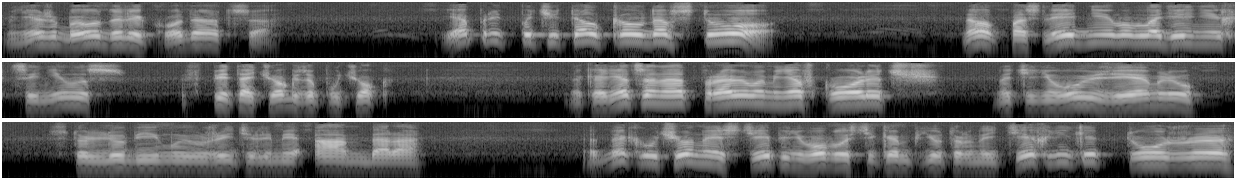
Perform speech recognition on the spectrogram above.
Мне же было далеко до отца. Я предпочитал колдовство, но последнее во владениях ценилось в пятачок за пучок. Наконец она отправила меня в колледж, на теневую землю, столь любимую жителями Амбера. Однако ученая степень в области компьютерной техники тоже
